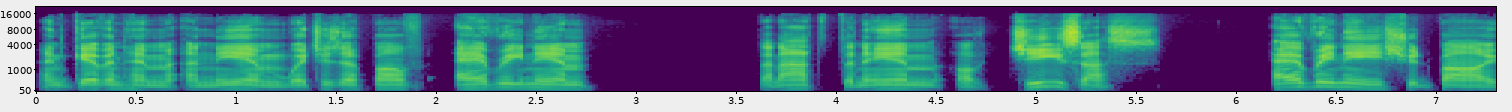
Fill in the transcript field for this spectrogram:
and given him a name which is above every name that at the name of Jesus every knee should bow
